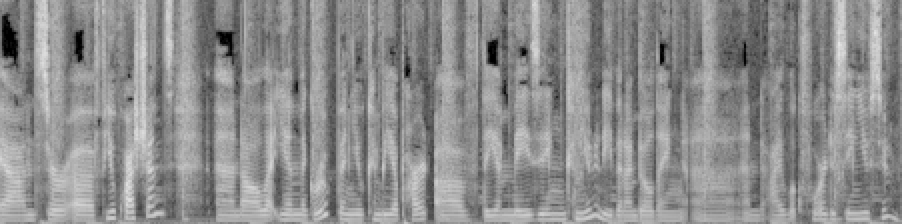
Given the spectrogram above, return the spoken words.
answer a few questions and I'll let you in the group and you can be a part of the amazing community that I'm building. Uh, and I look forward to seeing you soon.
